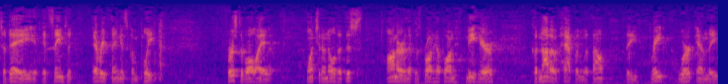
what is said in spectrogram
today it, it seems that everything is complete. First of all, I want you to know that this honor that was brought upon me here could not have happened without the great work and the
